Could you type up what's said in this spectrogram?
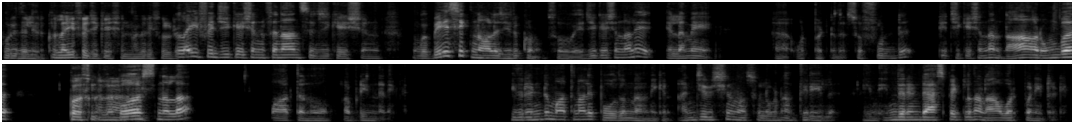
புரிதல் இருக்கும் லைஃப் எஜுகேஷன் மாதிரி சொல்கிறேன் லைஃப் எஜுகேஷன் ஃபினான்ஸ் எஜுகேஷன் உங்கள் பேசிக் நாலேஜ் இருக்கணும். ஸோ எஜுகேஷன்னாலே எல்லாமே உட்பட்டது. ஸோ ஃபுட்டு எஜுகேஷன் தான் நான் ரொம்ப பர்சனலாக பர்சனலாக மாற்றணும் அப்படின்னு நினைக்கிறேன் இது ரெண்டு மாற்றினாலே போதும்னு நான் நினைக்கிறேன். அஞ்சு விஷயம் நான் சொல்லுவேன்னா தெரியல. இந்த இந்த ரெண்டு ஆஸ்பெக்டில் தான் நான் ஒர்க் பண்ணிட்டு இருக்கேன்.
